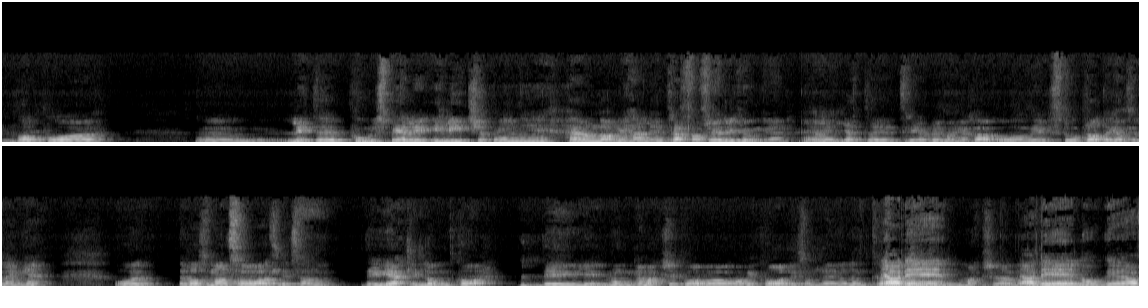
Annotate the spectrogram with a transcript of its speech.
var på eh, lite poolspel i, i Lidköping häromdagen i helgen. Träffade Fredrik Ljunggren. Eh, Mm. Jättetrevlig människa och vi stod och pratade ganska länge. Och det var som han sa att liksom det är ju jäkligt långt kvar. Mm. Det är ju många matcher kvar. Vad har vi kvar liksom? Det är väl en 13 Ja, det- matcher eller något. Ja det är nog ja,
